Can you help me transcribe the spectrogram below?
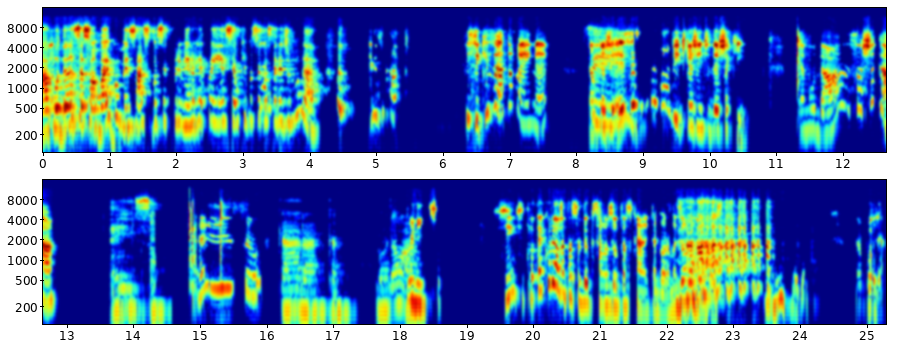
A mudança só vai começar se você primeiro reconhecer o que você gostaria de mudar. Exato. E se quiser também, né? É gente, esse é o convite que a gente deixa aqui. Quer mudar, é só chegar. É isso. É isso. Caraca. Bora lá. Bonito. Gente, tô até curiosa para saber o que são as outras cartas agora, mas eu não vou ver. não vou olhar.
